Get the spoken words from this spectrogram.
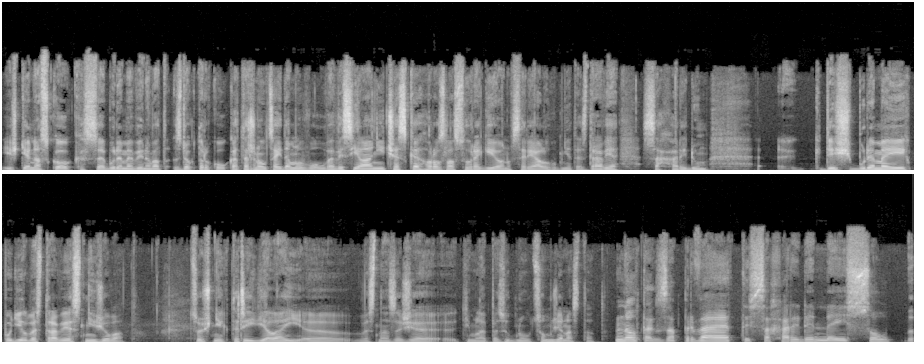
Ještě na skok se budeme věnovat s doktorkou Kateřinou Cajdamlovou ve vysílání Českého rozhlasu Region v seriálu Hubněte zdravě Sacharidum. Když budeme jejich podíl ve stravě snižovat, což někteří dělají eh, ve snaze, že tím lépe zubnou. Co může nastat? No tak za prvé, ty sacharidy nejsou eh,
